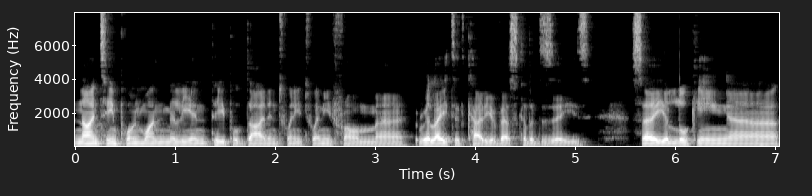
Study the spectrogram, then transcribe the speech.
19.1 million people died in 2020 from uh, related cardiovascular disease. So you're looking uh,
